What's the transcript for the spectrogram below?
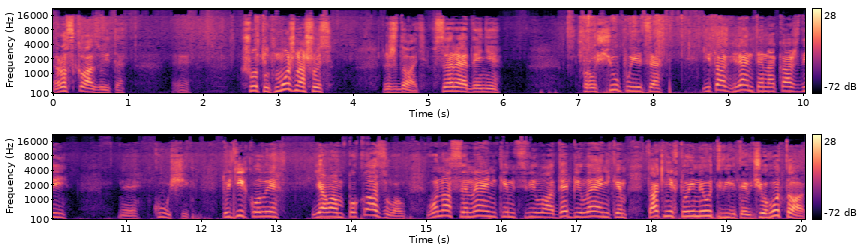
розказуйте. е, Що тут можна щось ждати? Всередині прощупується. І так гляньте на кожний е, кущик. Тоді, коли я вам показував, вона синеньким цвіла, де біленьким, так ніхто і не отвітив. Чого так?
